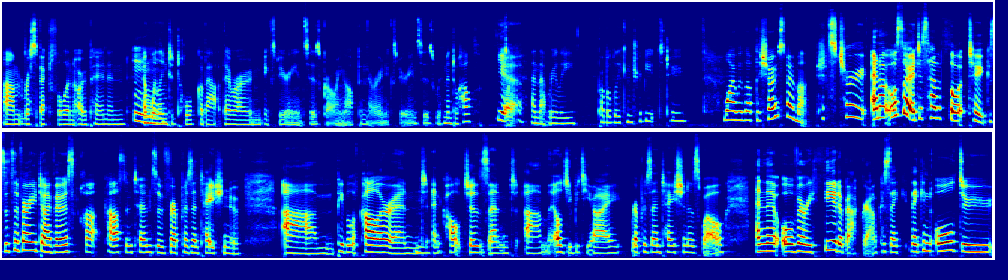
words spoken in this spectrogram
um, respectful and open and, and willing to talk about their own experiences growing up and their own experiences with mental health, yeah. and that really probably contributes to why we love the show so much. It's true. And I also I just had a thought too, because it's a very diverse cast in terms of representation of um, people of color and, and cultures and um, LGBTI representation as well. And they're all very theatre background because they, they can all do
